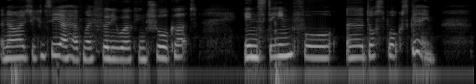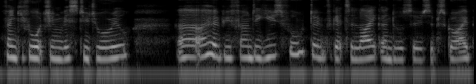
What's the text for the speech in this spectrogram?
and now as you can see, I have my fully working shortcut in Steam for a DOSBox game. Thank you for watching this tutorial. Uh, I hope you found it useful. Don't forget to like and also subscribe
